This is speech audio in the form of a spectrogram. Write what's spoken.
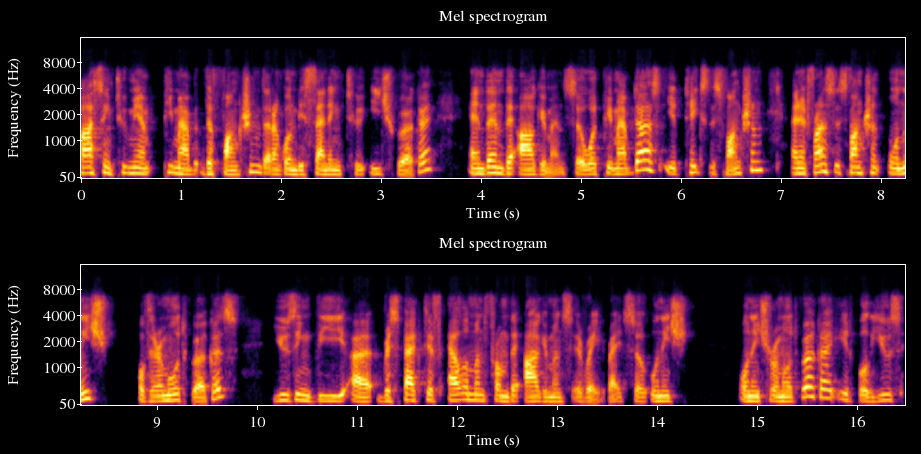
passing to pmap the function that I'm going to be sending to each worker, and then the argument. So what pmap does, it takes this function and it runs this function on each of the remote workers using the uh, respective element from the arguments array, right? So on each on each remote worker, it will use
